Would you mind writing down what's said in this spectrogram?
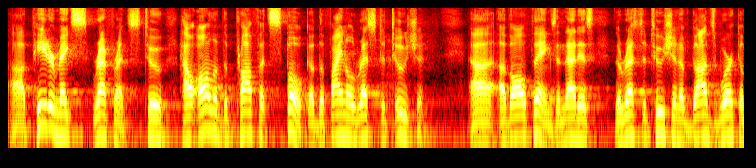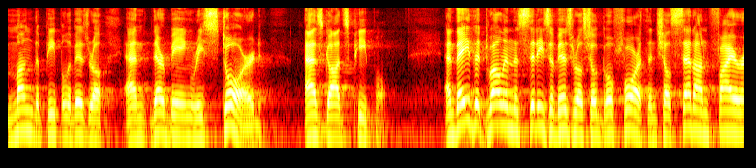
Uh, Peter makes reference to how all of the prophets spoke of the final restitution. uh, of all things, and that is the restitution of God's work among the people of Israel, and they're being restored as God's people. And they that dwell in the cities of Israel shall go forth and shall set on fire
